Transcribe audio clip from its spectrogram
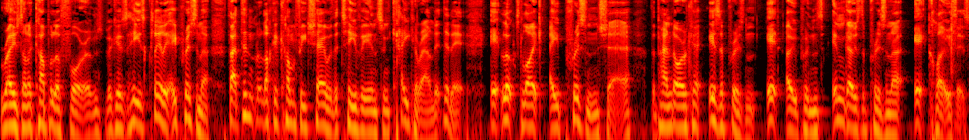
Raised on a couple of forums because he's clearly a prisoner. That didn't look like a comfy chair with a TV and some cake around it, did it? It looked like a prison chair. The Pandorica is a prison. It opens, in goes the prisoner, it closes.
